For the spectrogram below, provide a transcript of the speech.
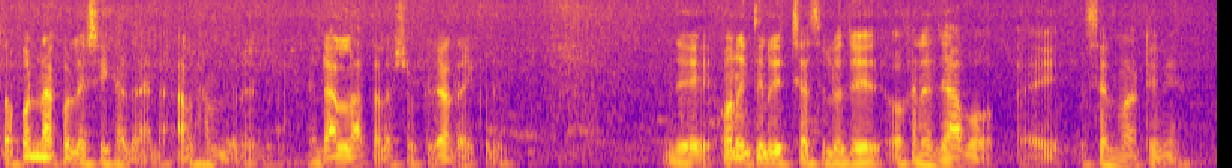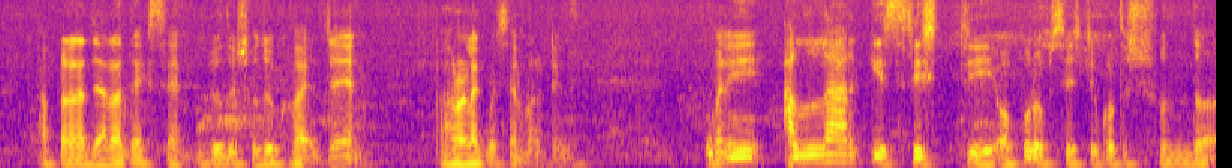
সফর না করলে শেখা যায় না, আলহামদুলিল্লাহ। এটা আল্লাহ তালা শুক্রিয়া আদায় করি। যে অনেক দিনের ইচ্ছা ছিল যে ওখানে যাব এই সেন্ট মার্টিনে। আপনারা যারা দেখছেন যদি সুযোগ হয় যেন ভালো লাগবে সেন্ট মার্টিনে। মানে আল্লাহর কি সৃষ্টি অপরূপ সৃষ্টি কত সুন্দর।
